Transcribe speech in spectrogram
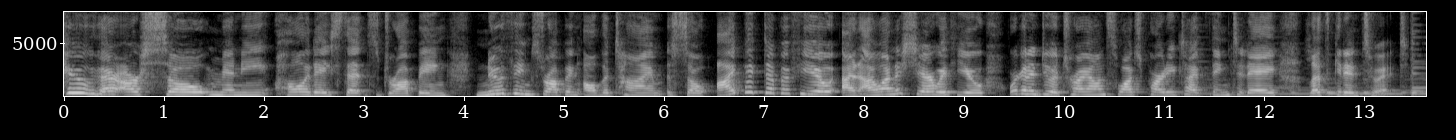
Phew, there are so many holiday sets dropping, new things dropping all the time. So I picked up a few and I want to share with you. We're going to do a try on swatch party type thing today. Let's get into it.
